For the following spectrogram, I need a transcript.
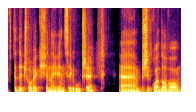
wtedy człowiek się najwięcej uczy. E, przykładowo,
